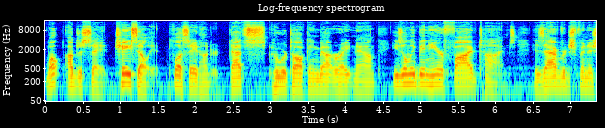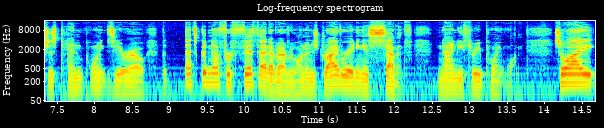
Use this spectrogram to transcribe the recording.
well, I'll just say it Chase Elliott, plus 800. That's who we're talking about right now. He's only been here five times. His average finish is 10.0, but that's good enough for fifth out of everyone. And his driver rating is seventh, 93.1. So I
